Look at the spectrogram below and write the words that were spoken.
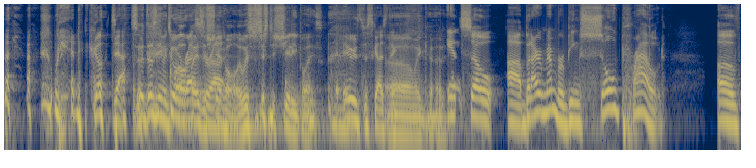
we had to go down. So it doesn't even qualify as a shithole. It was just a shitty place. It was disgusting. Oh my god! And so, uh, but I remember being so proud of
